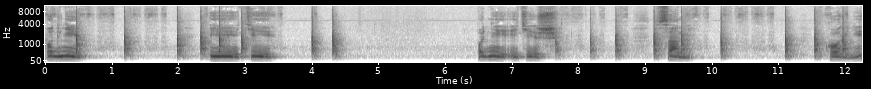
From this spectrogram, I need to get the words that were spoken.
одні і ті одні і ті ж самі корені.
